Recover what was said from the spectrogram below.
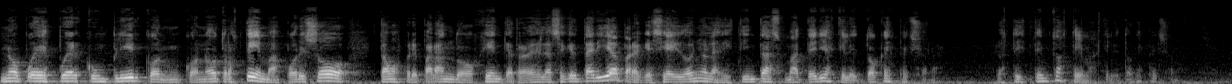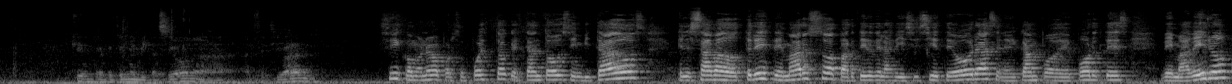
no puede poder cumplir con, otros temas. Por eso estamos preparando gente a través de la Secretaría para que sea idóneo en las distintas materias que le toca inspeccionar, los distintos temas que le toca inspeccionar. ¿Quieren repetir una invitación al festival? Sí, como no, por supuesto que están todos invitados el sábado 3 de marzo a partir de las 17 horas en el campo de deportes de Madero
